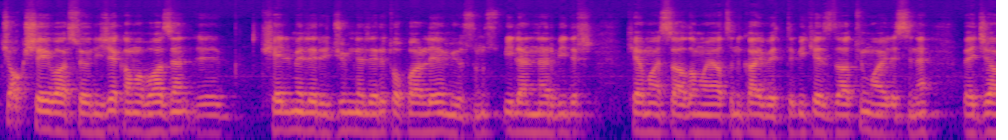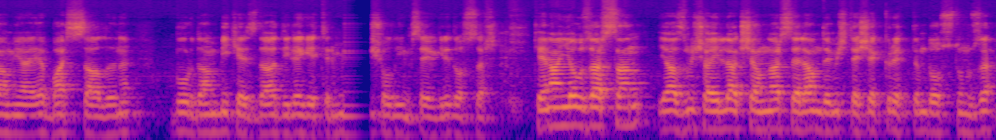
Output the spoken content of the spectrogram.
Çok şey var söyleyecek ama bazen e, kelimeleri, cümleleri toparlayamıyorsunuz. Bilenler bilir. Kemal Sağlam hayatını kaybetti. Bir kez daha tüm ailesine ve camiaya başsağlığını buradan bir kez daha dile getirmiş olayım sevgili dostlar. Kenan Yavuz Arslan yazmış hayırlı akşamlar selam demiş teşekkür ettim dostumuza.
